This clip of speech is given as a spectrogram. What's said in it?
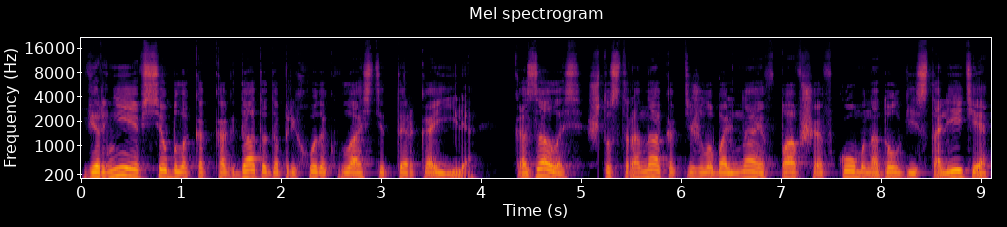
Вернее, все было как когда-то до прихода к власти Теркаиля. Казалось, что страна, как тяжело больная, впавшая в кому на долгие столетия,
